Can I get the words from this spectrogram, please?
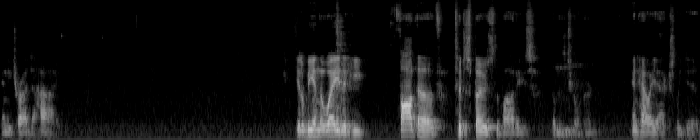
and he tried to hide. It'll be in the way that he thought of to dispose the bodies of his children and how he actually did.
